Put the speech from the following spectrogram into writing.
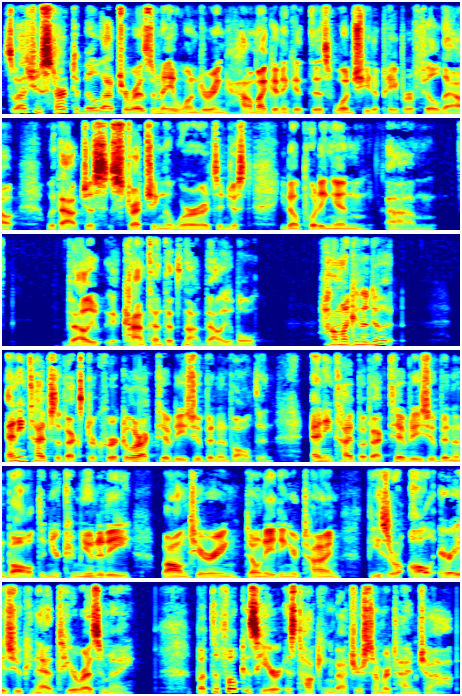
So as you start to build out your resume, wondering how am I going to get this one sheet of paper filled out without just stretching the words and just, you know, putting in, um, value content that's not valuable. How am I going to do it? Any types of extracurricular activities you've been involved in, any type of activities you've been involved in your community, volunteering, donating your time, these are all areas you can add to your resume. But the focus here is talking about your summertime job.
